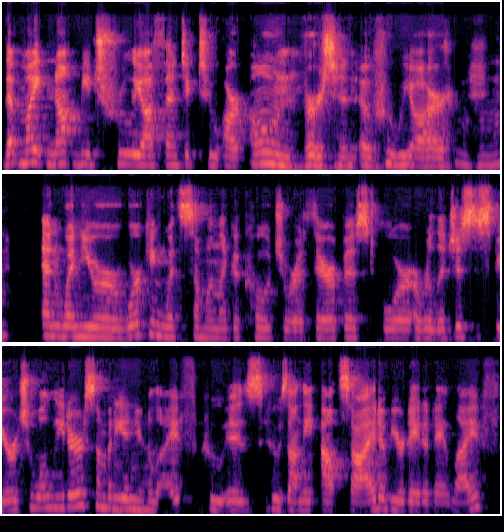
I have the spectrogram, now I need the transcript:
that might not be truly authentic to our own version of who we are mm-hmm. And when you're working with someone like a coach or a therapist or a religious spiritual leader somebody mm-hmm. in your mm-hmm. life who is who's on the outside of your day-to-day life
